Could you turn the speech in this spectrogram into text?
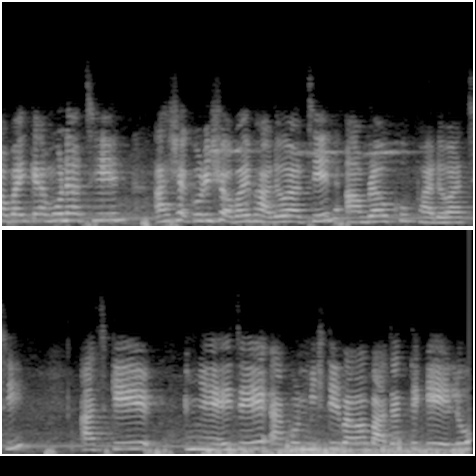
সবাই কেমন আছেন? আশা করি সবাই ভালো আছেন। আমরাও খুব ভালো আছি। আজকে এই যে এখন মিষ্টির বাবা বাজার থেকে এলো,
